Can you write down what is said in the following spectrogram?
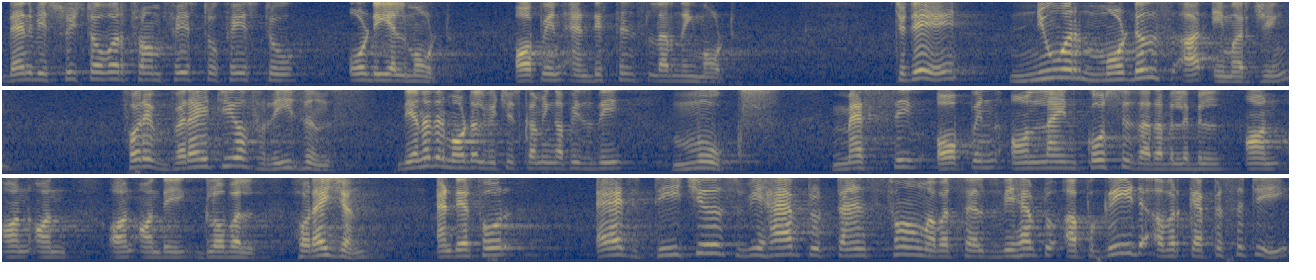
Then we switched over from face-to-face -to, -face to ODL mode, open and distance learning mode. Today, newer models are emerging for a variety of reasons. The another model which is coming up is the MOOCs. Massive open online courses are available on, on, on, on, on the global horizon and therefore as teachers we have to transform ourselves, we have to upgrade our capacity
